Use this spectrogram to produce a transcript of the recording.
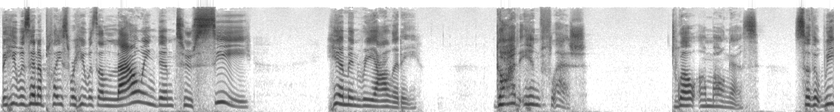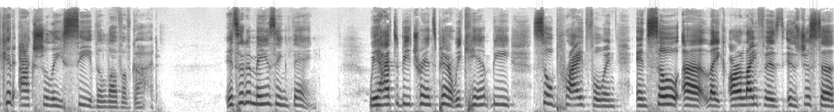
but he was in a place where he was allowing them to see him in reality. God in flesh dwelt among us so that we could actually see the love of God. It's an amazing thing. We have to be transparent. We can't be so prideful and and so uh, like our life is is just a,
